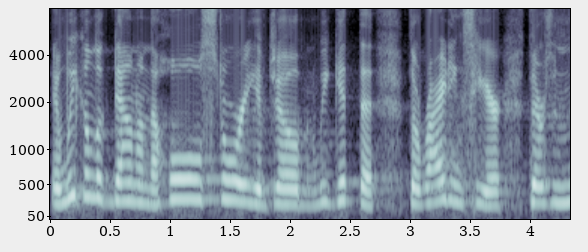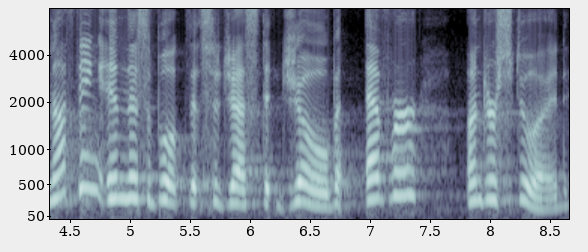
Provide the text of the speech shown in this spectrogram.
and we can look down on the whole story of Job and we get the, the writings here, there's nothing in this book that suggests that Job ever understood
